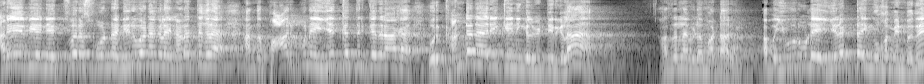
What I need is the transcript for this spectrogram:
அரேபியன் எக்ஸ்பிரஸ் போன்ற நிறுவனங்களை நடத்துகிற அந்த பார்ப்பினை இயக்கத்திற்கு எதிராக ஒரு கண்டன அறிக்கை நீங்கள் விட்டீர்களா? அதெல்லாம் விட மாட்டார்கள். அப்ப இவருடைய இரட்டை முகம் என்பது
